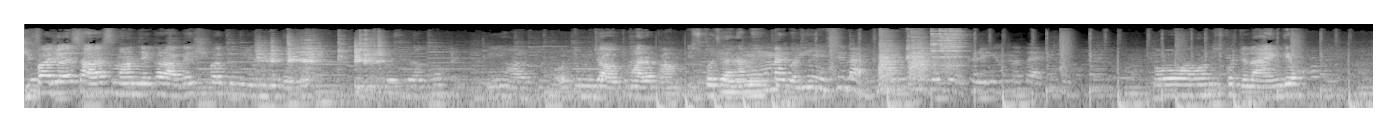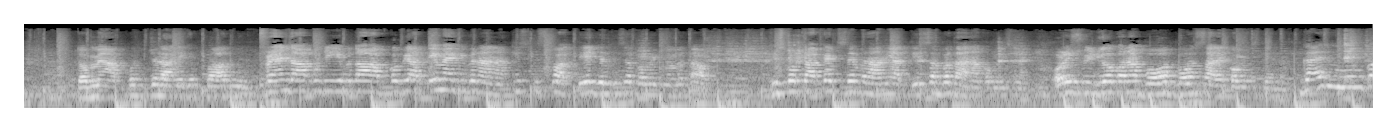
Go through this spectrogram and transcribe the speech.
शिफा जो है सारा सामान लेकर आ गए। शिफा तुम ये मुझे दे दो। और तुम जाओ तुम्हारा काम। इसको जो है ना मैं। तो हम इसको जलाएँगे। तो अब मैं आपको जलाने के बाद फ्रेंड्स आप मुझे ये बताओ आपको भी आती है मैगी बनाना? किस किस को आती है? जल्दी से कमेंट में बताओ। किसको क्या क्या चीज़ें बनानी आती है सब बताना कमेंट्स में। और इस वीडियो को ना बहुत बहुत सारे कमेंट्स देना। गाइस को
